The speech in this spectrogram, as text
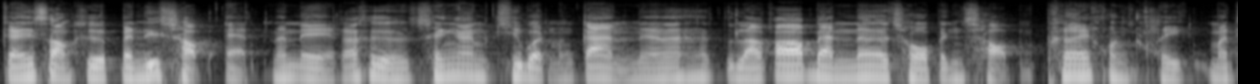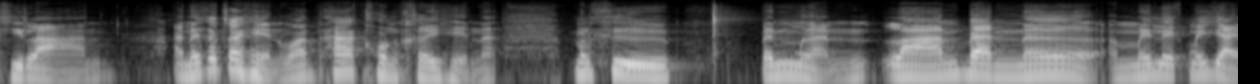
การที่ 2 คือเป็นที่ Shop Ad นั่นเองก็คือใช้งาน keyword เหมือนกันนะแล้วก็ banner โชว์เป็น shop เพื่อให้คนคลิกมาที่ร้าน อันนี้ก็จะเห็นว่าถ้าคนเคยเห็นนะมันคือเป็นเหมือนร้าน banner ไม่เล็กไม่ใหญ่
